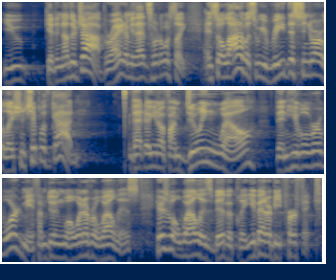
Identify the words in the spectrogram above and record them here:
you get another job, right? I mean, that's what it looks like. And so a lot of us, we read this into our relationship with God. That, you know, if I'm doing well, then he will reward me. If I'm doing well, whatever well is. Here's what well is biblically you better be perfect.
